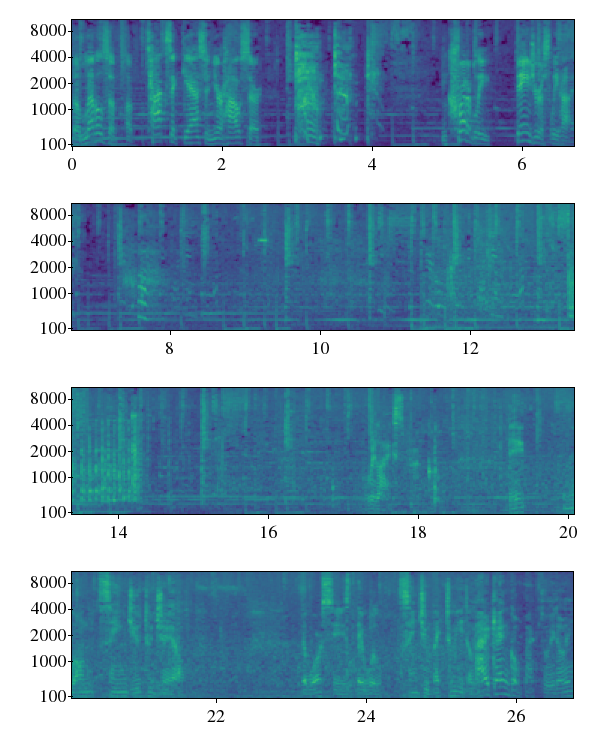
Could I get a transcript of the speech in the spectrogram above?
The levels of, of toxic gas in your house are incredibly, dangerously high. Relax, Franco. They won't send you to jail. the worst is they will send you back to Italy. I can't go back to Italy.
